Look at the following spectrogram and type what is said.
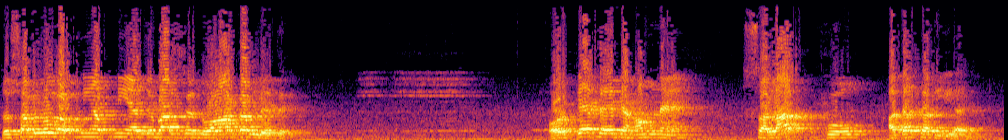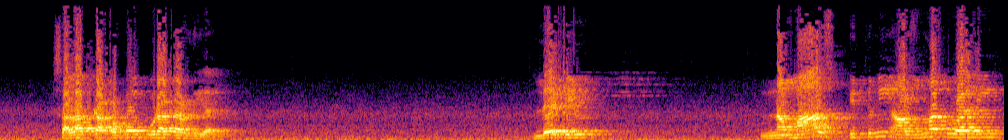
تو سب لوگ اپنی اپنی اعتبار سے دعا کر لیتے۔ اور کہتے ہیں کہ ہم نے سلاد کو ادا کر لیا ہے۔ سلاد کا حکم پورا کر دیا ہے۔ لیکن نماز اتنی عظمت والی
